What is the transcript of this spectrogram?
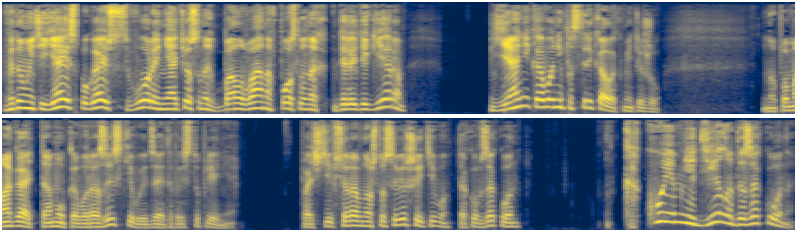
Вы думаете, я испугаюсь своры неотесанных болванов, посланных Деледигером? Я никого не подстрекала к мятежу но помогать тому, кого разыскивают за это преступление, почти все равно, что совершить его. Таков закон. Какое мне дело до закона?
